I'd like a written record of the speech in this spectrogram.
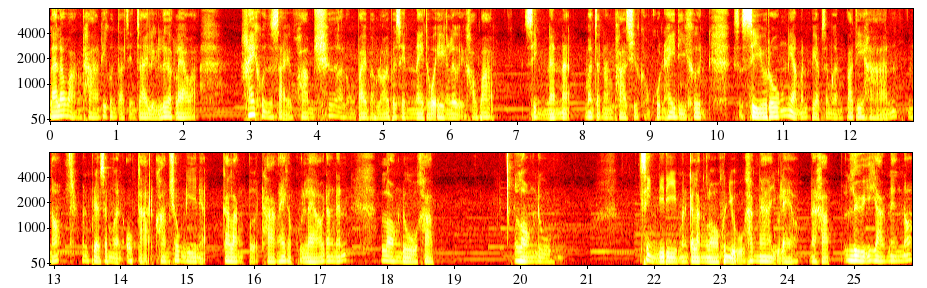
และระหว่างทางที่คุณตัดสินใจหรือเลือกแล้วอะให้คุณใส่ความเชื่อลงไปแบบร้อยเปอร์เซ็นต์ในตัวเองเลยครับว่าสิ่งนั้นน่ะมันจะนำพาชีวิตของคุณให้ดีขึ้น สีรุ้งเนี่ยมันเปรียบเสมือนปาฏิหาริย์เนาะมันเปรียบเสมือนโอกาสความโชคดีเนี่ย กำลังเปิดทางให้กับคุณแล้ว ดังนั้นลองดูครับ ลองดู สิ่งดีๆ มันกำลังรอคุณอยู่ข้างหน้าอยู่แล้วนะครับ หรืออีกอย่างหนึ่งเนาะ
